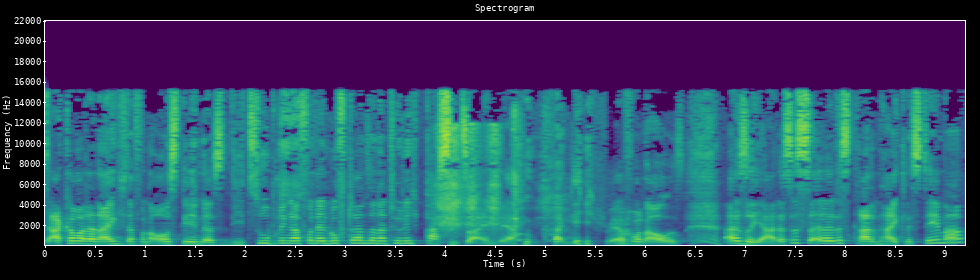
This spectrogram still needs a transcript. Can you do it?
da kann man dann eigentlich davon ausgehen, dass die Zubringer von der Lufthansa natürlich passend sein werden. da gehe ich schwer von aus. Also ja, das ist, äh, das ist gerade ein heikles Thema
